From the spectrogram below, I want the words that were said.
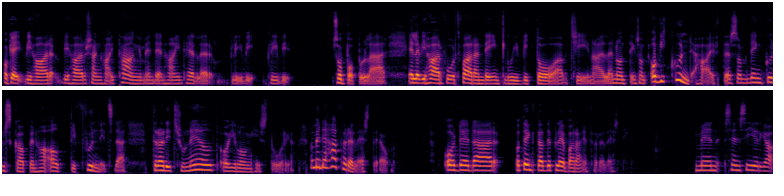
Okej, vi, har, vi har Shanghai Tang men den har inte heller blivit, blivit så populär. Eller vi har fortfarande inte Louis Vuitton av Kina eller någonting sånt. Och vi kunde ha eftersom den kunskapen har alltid funnits där. Traditionellt och i lång historia. No, men det här föreläste jag om. Och, det där, och tänkte att det blev bara en föreläsning. Men sen ser jag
